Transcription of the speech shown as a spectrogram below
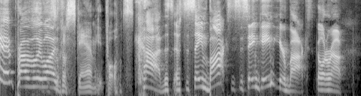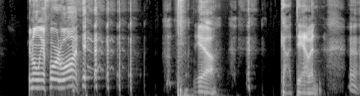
It probably This was. little scam he pulls. God, this it's the same box. It's the same Game Gear box going around. Can only afford one. yeah. God damn it. Yeah.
